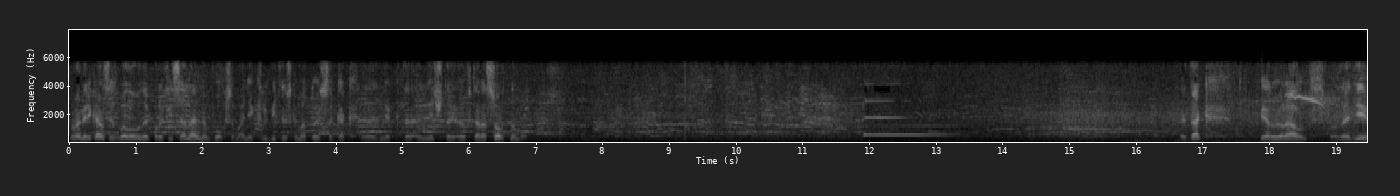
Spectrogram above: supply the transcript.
Ну, американцы, избалованные профессиональным боксом, они к любительскому относятся как э, некто, нечто э, второсортному. Итак, первый раунд позади.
